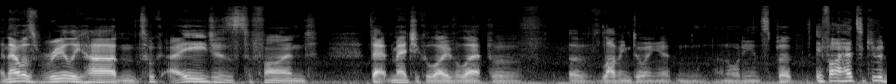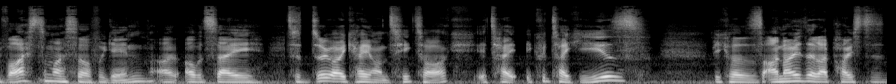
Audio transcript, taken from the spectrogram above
And that was really hard and took ages to find that magical overlap of of loving doing it and an audience. But if I had to give advice to myself again, I, I would say to do okay on TikTok, it take it could take years because I know that I posted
